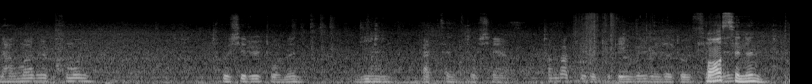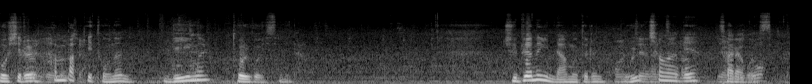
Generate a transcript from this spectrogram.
낭만을 품은 도시를 도는 링 같은 도시예요. 버스는 도시를 한. 바퀴 도는 링을 돌고 있습니다. 주변의 나무들은 울창하게 자라고 있습니다.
